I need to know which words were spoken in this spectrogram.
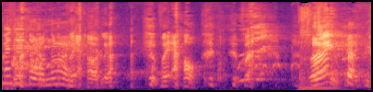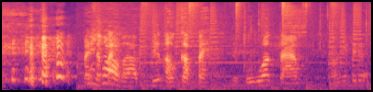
ไม่ได้โดนด้วยไม่เอาแล้วไม่เอาไปเฮ้ยไม่ชอบอะครับรีบเอากลับไปเดี๋ยวกูอ้วกตามเอานี่ไปด้วย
